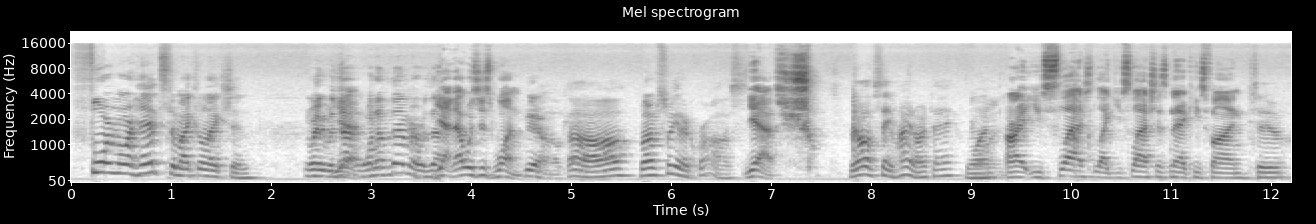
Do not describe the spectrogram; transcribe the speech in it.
four more hits to my collection. Wait, was Yeah. that one of them or was that? Yeah, that was just one. Yeah. Okay. Oh, but I'm swinging across. Yeah. They're all the same height, aren't they? One, All right, you slash like you slash his neck. He's fine. two.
